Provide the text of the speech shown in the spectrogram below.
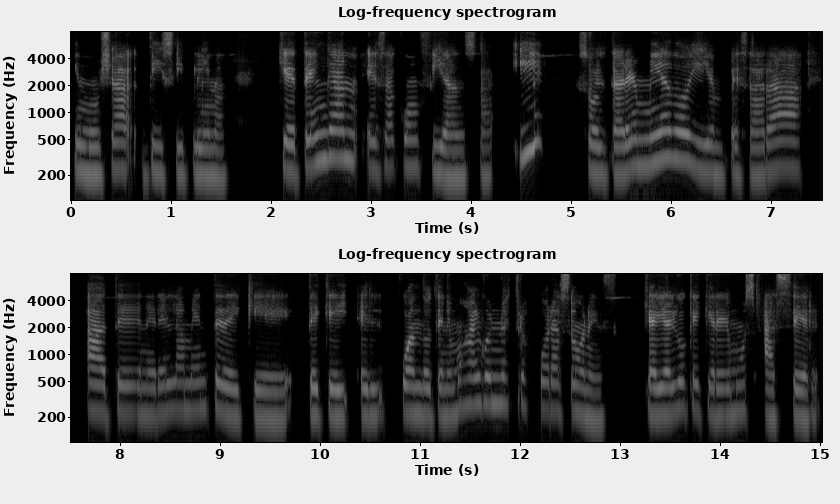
y mucha disciplina. Que tengan esa confianza y soltar el miedo y empezar a, a tener en la mente de que, de que el, cuando tenemos algo en nuestros corazones, que hay algo que queremos hacer,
